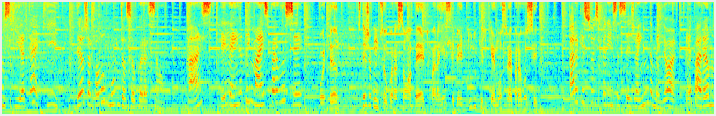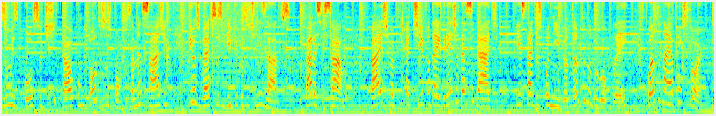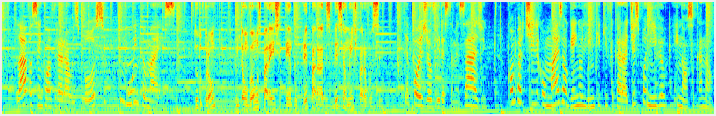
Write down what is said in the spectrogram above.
Sabemos que até aqui Deus já falou muito ao seu coração, mas Ele ainda tem mais para você. Portanto, esteja com o seu coração aberto para receber tudo o que Ele quer mostrar para você. Para que sua experiência seja ainda melhor, preparamos um esboço digital com todos os pontos da mensagem e os versos bíblicos utilizados. Para acessá-lo, baixe o aplicativo da Igreja da Cidade, que está disponível tanto no Google Play quanto na Apple Store. Lá você encontrará o esboço e muito mais. Tudo pronto? Então vamos para esse tempo preparado especialmente para você. Depois de ouvir esta mensagem, compartilhe com mais alguém o link que ficará disponível em nosso canal.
